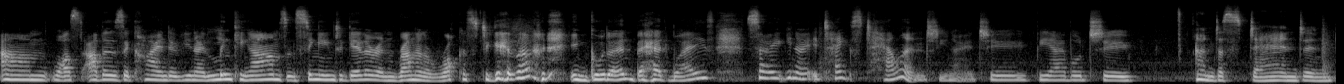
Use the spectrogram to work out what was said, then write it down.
um, whilst others are kind of, you know, linking arms and singing together and running a raucous together in good and bad ways. So, you know, it takes talent, you know, to be able to understand and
